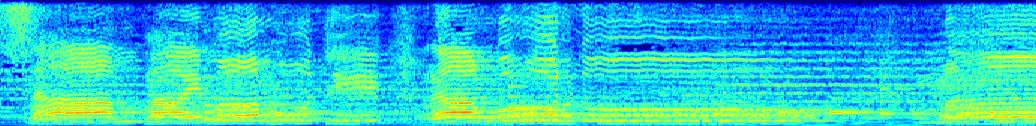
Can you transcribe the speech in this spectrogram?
sampai memutih rambutku. Melayanimu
